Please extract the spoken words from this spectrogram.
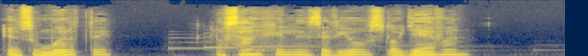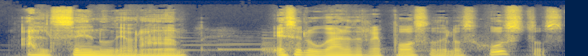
en su muerte los ángeles de Dios lo llevan al seno de Abraham, ese lugar de reposo de los justos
